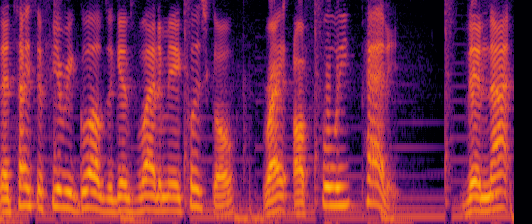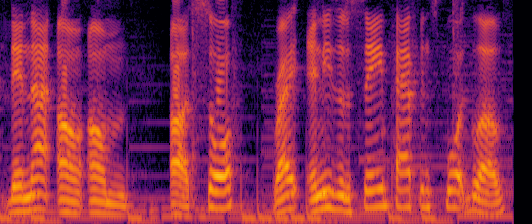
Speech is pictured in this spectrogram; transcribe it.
that Tyson Fury gloves against Wladimir Klitschko, right, are fully padded. They're not. They're not uh, um uh, soft, right? And these are the same Paffen Sport gloves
